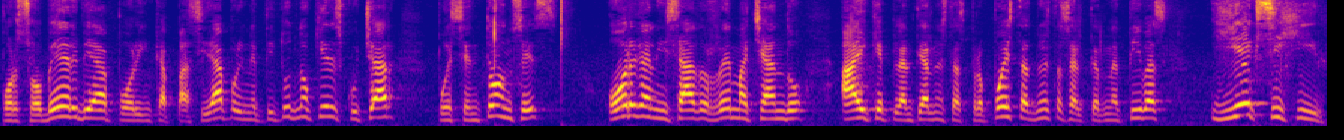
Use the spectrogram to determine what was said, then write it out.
por soberbia, por incapacidad, por ineptitud, no quiere escuchar, pues entonces, organizados, remachando, hay que plantear nuestras propuestas, nuestras alternativas y exigir,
